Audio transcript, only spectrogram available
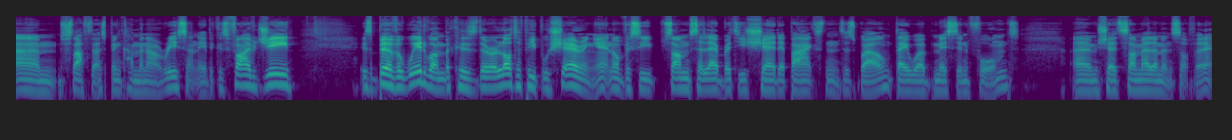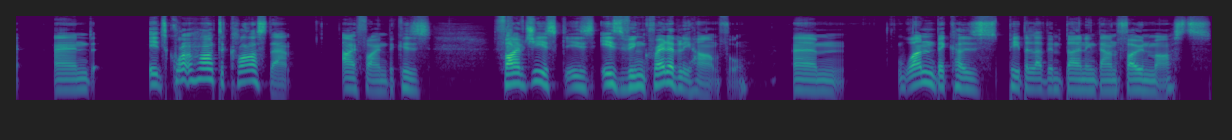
um, stuff that's been coming out recently because 5G is a bit of a weird one because there are a lot of people sharing it, and obviously some celebrities shared it by accident as well. They were misinformed, um, shared some elements of it, and it's quite hard to class that. I find because 5G is is, is incredibly harmful. Um, one because people have been burning down phone masts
